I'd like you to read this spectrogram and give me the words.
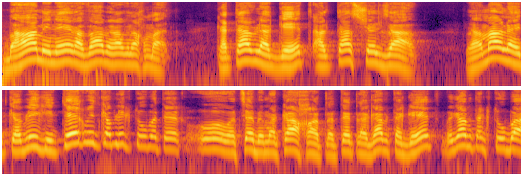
באה מיני רבה מרב נחמן, כתב לה גט על טס של זהב, ואמר לה, התקבלי גיתך והתקבלי כתובתך. הוא רוצה במכה אחת לתת לה גם את הגט וגם את הכתובה.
